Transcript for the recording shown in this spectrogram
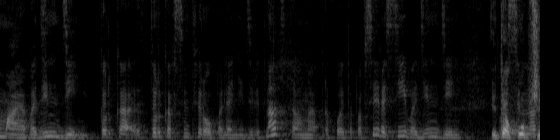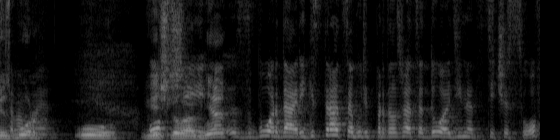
мая, в один день. Только, только в Симферополе они 19 мая проходят, а по всей России в один день. Итак, общий сбор мая. у Вечного общий огня. сбор, да, регистрация будет продолжаться до 11 часов.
